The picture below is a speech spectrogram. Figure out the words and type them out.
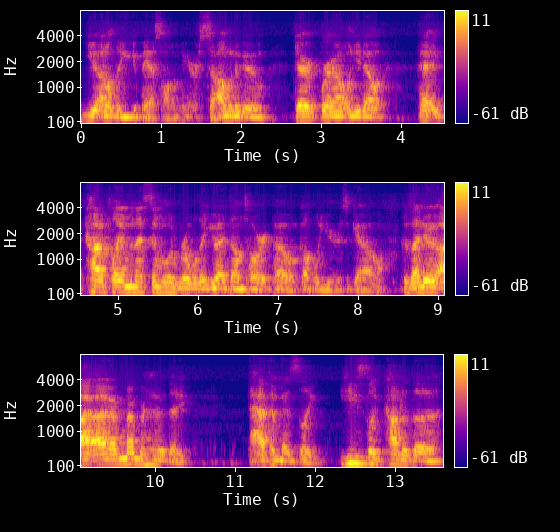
You, I don't think you can pass on him here. So I'm going to go Derrick Brown. You know, had, kind of play him in that similar role that you had Dontari Poe a couple years ago. Because I knew I, I remember how they have him as like he's like kind of the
